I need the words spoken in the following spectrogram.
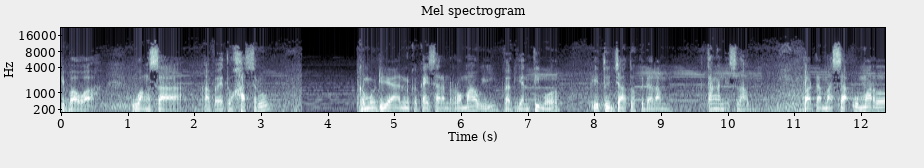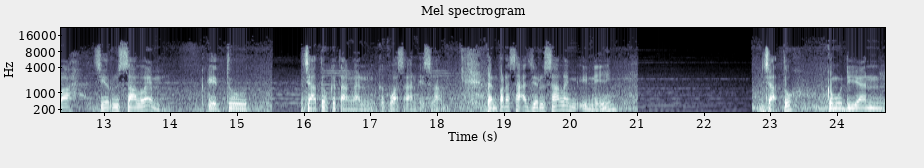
di bawah wangsa apa itu Hasru. Kemudian kekaisaran Romawi bagian timur itu jatuh ke dalam tangan Islam. Pada masa Umar lah Yerusalem itu jatuh ke tangan kekuasaan Islam. Dan pada saat Yerusalem ini jatuh, kemudian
